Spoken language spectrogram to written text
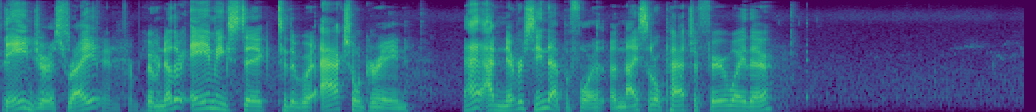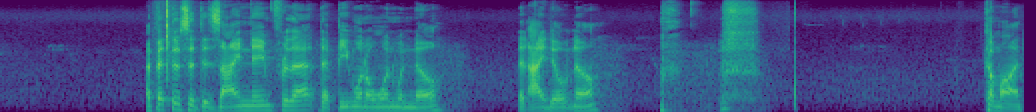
dangerous, right? We have another aiming stick to the actual green. That I've never seen that before. A nice little patch of fairway there. I bet there's a design name for that that B101 would know that I don't know. Come on.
